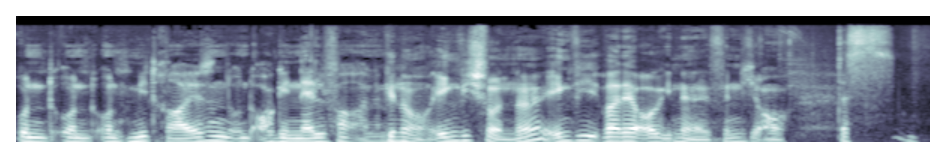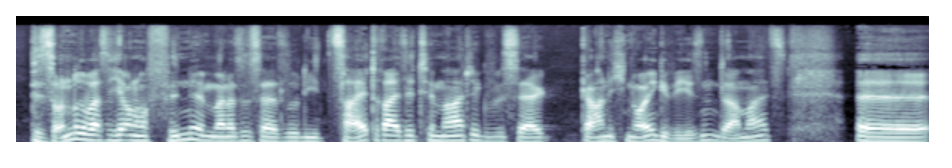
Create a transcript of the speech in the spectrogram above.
und, und, und mitreißend und originell vor allem. Genau, irgendwie schon, ne? Irgendwie war der originell, finde ich auch. Das Besondere, was ich auch noch finde, man, das ist ja so die Zeitreisethematik, ist ja gar nicht neu gewesen damals. Äh,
